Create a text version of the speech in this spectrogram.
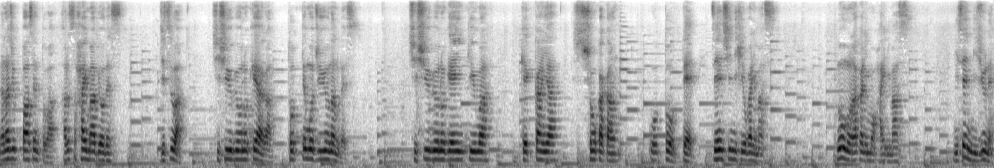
70%はアルツハイマー病です。実は歯周病のケアがとっても重要なのです。歯周病の原因菌は血管や消化管を通って全身に広がります。脳の中にも入ります。2020年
